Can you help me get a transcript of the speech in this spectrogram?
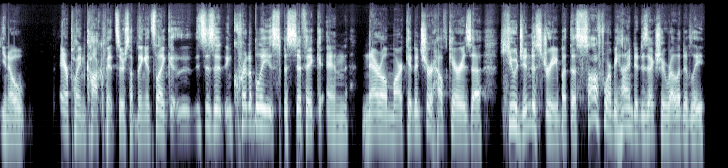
you know, airplane cockpits or something. It's like uh, this is an incredibly specific and narrow market. And sure, healthcare is a huge industry, but the software behind it is actually relatively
